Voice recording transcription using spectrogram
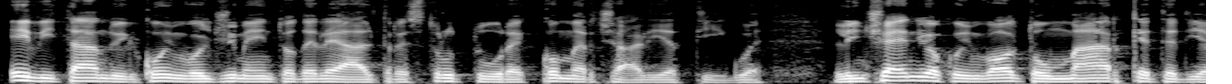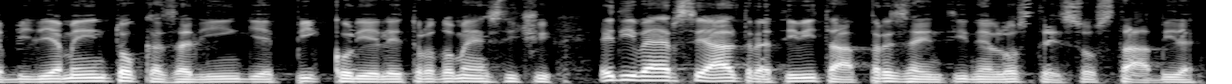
evitando il coinvolgimento delle altre strutture commerciali attigue. L'incendio ha coinvolto un market di abbigliamento, casalinghi e piccoli elettrodomestici e diverse altre attività presenti nello stesso stabile.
